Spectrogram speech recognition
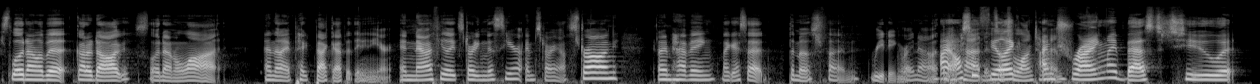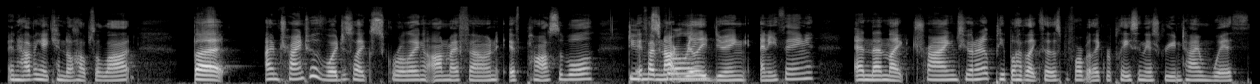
slow down a bit, got a dog, slow down a lot. And then I picked back up at the end of the year. And now I feel like starting this year, I'm starting off strong. And I'm having, like I said, the most fun reading right now. I I've also feel like a long time. I'm trying my best to, and having a Kindle helps a lot, but I'm trying to avoid just like scrolling on my phone if possible. Doom if I'm not really doing anything, and then like trying to, and I know people have like said this before, but like replacing their screen time with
